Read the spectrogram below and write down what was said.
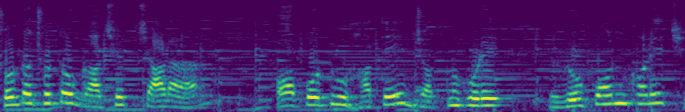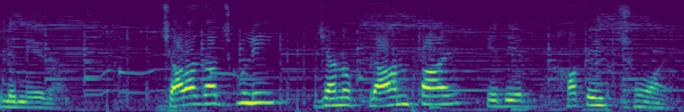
ছোট ছোট গাছের চারা অপটু হাতে যত্ন করে রোপণ করে ছেলেমেয়েরা। চারা গাছগুলি যেন প্রাণ পায় এদের হাতের ছোঁয়ায়।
